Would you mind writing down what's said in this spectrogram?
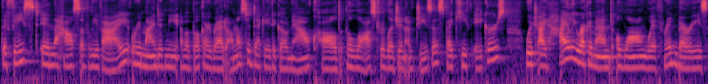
The Feast in the House of Levi reminded me of a book I read almost a decade ago now called The Lost Religion of Jesus by Keith Akers, which I highly recommend along with Rynn Berry's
